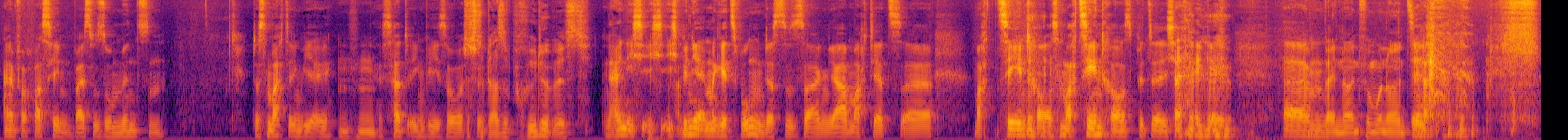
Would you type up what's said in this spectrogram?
einfach was hin, weißt du, so Münzen. Das macht irgendwie, ey, mhm. es hat irgendwie so. Dass du da so prüde bist. Nein, ich, ich, ich bin ja immer gezwungen, dass du sagen, ja, macht jetzt, äh, macht 10 draus, macht 10 draus, bitte, ich habe kein Geld. Ähm, Bei 9,95. Ja.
